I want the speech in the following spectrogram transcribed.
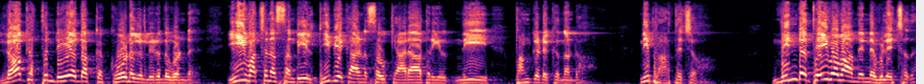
ലോകത്തിന്റെ ഏതൊക്കെ കോണുകളിൽ ഇരുന്നു കൊണ്ട് ഈ വചനസന്ധിയിൽ ദിവ്യകാരണ സൗഖ്യ ആരാധനയിൽ നീ പങ്കെടുക്കുന്നുണ്ടോ? നീ പ്രാർത്ഥിച്ചോ? നിന്റെ ദൈവമാ നിന്നെ വിളിച്ചത്.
